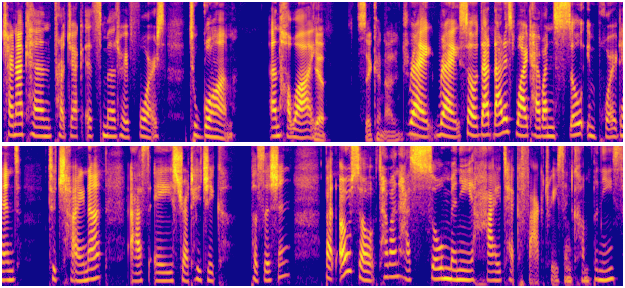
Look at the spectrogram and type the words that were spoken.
China can project its military force to Guam and Hawaii. Yep. Second island. Right, right. So that that is why Taiwan is so important to China as a strategic position. But also, Taiwan has so many high tech factories and companies.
